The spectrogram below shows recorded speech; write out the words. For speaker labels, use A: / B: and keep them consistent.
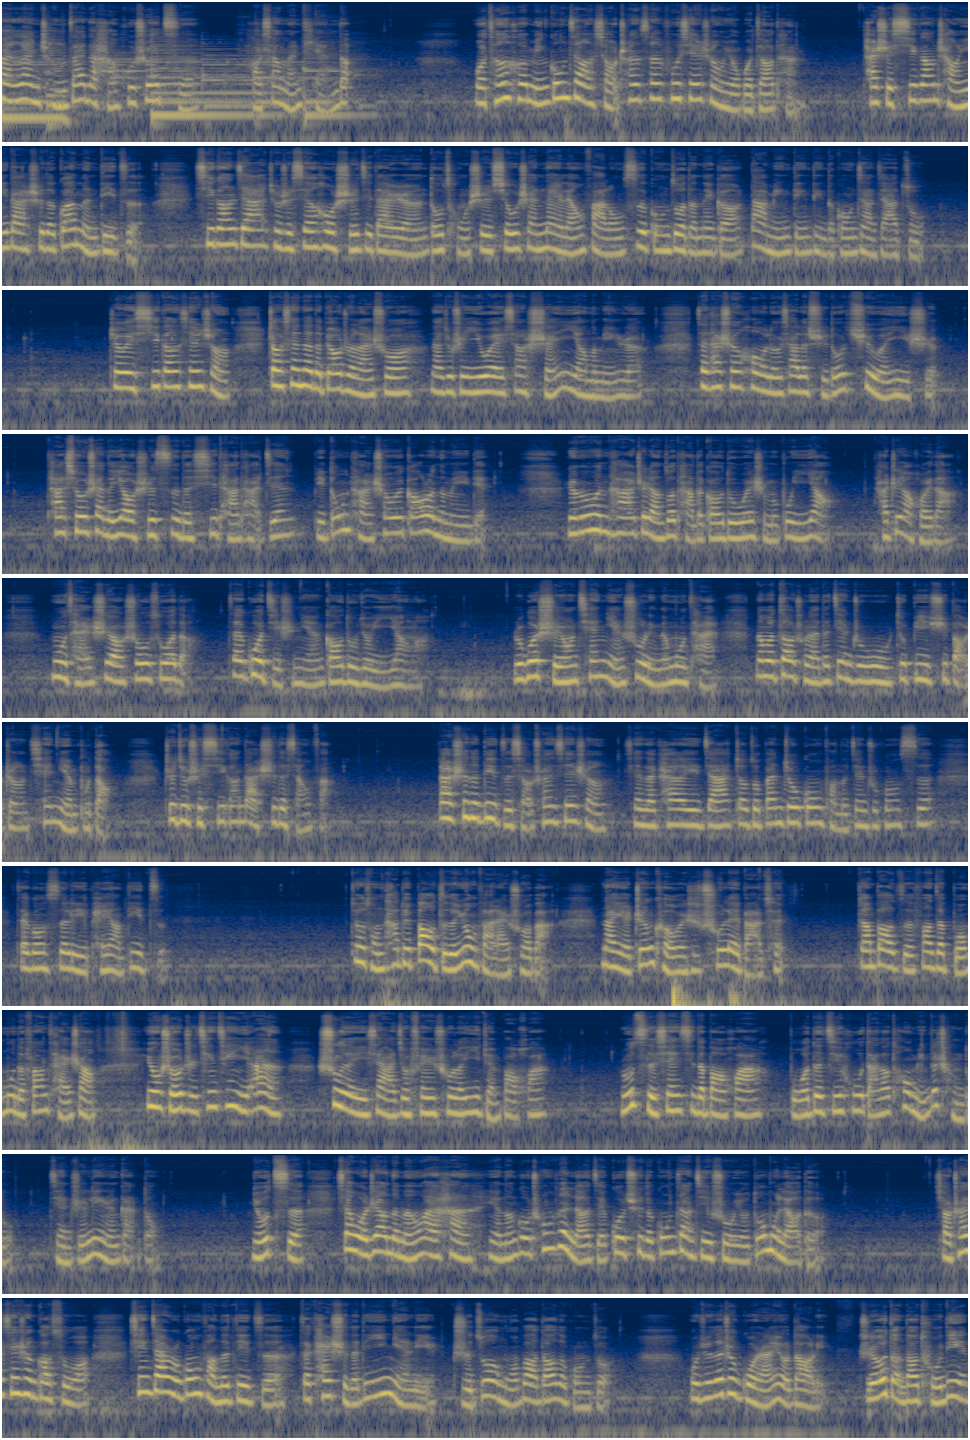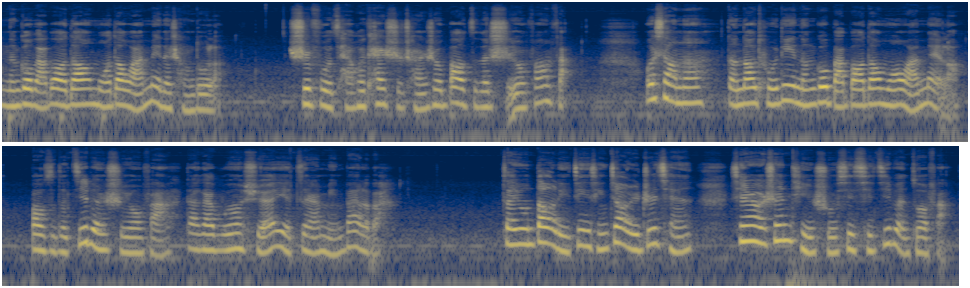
A: 泛滥成灾的含糊说辞，好像蛮甜的。我曾和民工匠小川三夫先生有过交谈，他是西冈长一大师的关门弟子。西冈家就是先后十几代人都从事修缮奈良法隆寺工作的那个大名鼎鼎的工匠家族。这位西冈先生，照现在的标准来说，那就是一位像神一样的名人，在他身后留下了许多趣闻轶事。他修缮的药师寺的西塔塔尖比东塔稍微高了那么一点。人们问他这两座塔的高度为什么不一样，他这样回答：木材是要收缩的，再过几十年高度就一样了。如果使用千年树龄的木材，那么造出来的建筑物就必须保证千年不倒。这就是西冈大师的想法。大师的弟子小川先生现在开了一家叫做斑鸠工坊的建筑公司，在公司里培养弟子。就从他对豹子的用法来说吧。那也真可谓是出类拔萃。将豹子放在薄木的方材上，用手指轻轻一按，倏的一下就飞出了一卷刨花。如此纤细的刨花，薄的几乎达到透明的程度，简直令人感动。由此，像我这样的门外汉也能够充分了解过去的工匠技术有多么了得。小川先生告诉我，新加入工坊的弟子在开始的第一年里，只做磨刨刀的工作。我觉得这果然有道理。只有等到徒弟能够把刨刀磨到完美的程度了，师傅才会开始传授刨子的使用方法。我想呢，等到徒弟能够把刨刀磨完美了，刨子的基本使用法大概不用学也自然明白了吧。在用道理进行教育之前，先让身体熟悉其基本做法。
